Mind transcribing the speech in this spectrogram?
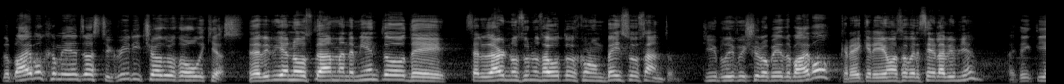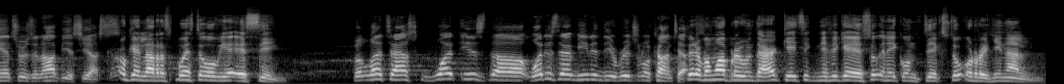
The Bible commands us to greet each other with a holy kiss. La Biblia nos da mandamiento de saludarnos unos a otros con un beso santo. Do you believe we should obey the Bible? ¿Cree que debemos obedecer la Biblia? I think the answer is an obvious yes. Creo que la respuesta obvia es sí. But let's ask what is the what does that mean in the original context? Pero vamos a preguntar qué significa eso en el contexto original.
